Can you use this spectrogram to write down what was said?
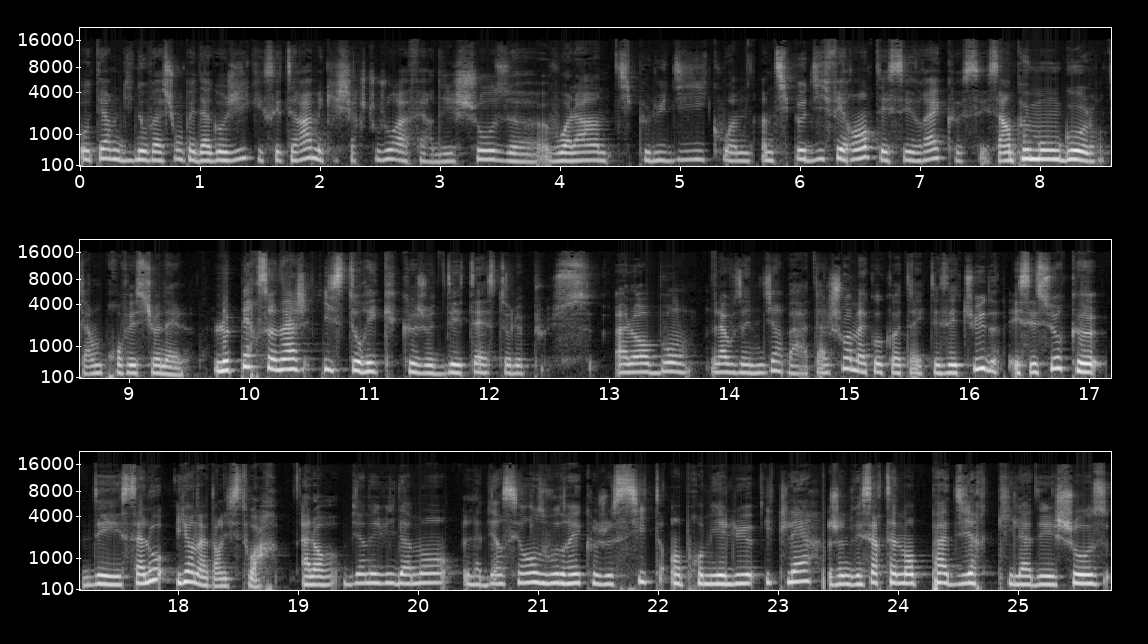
au, terme d'innovation pédagogique, etc., mais qui cherche toujours à faire des choses, euh, voilà, un petit peu ludiques ou un, petit peu différentes, et c'est vrai que c'est, un peu mongol en termes professionnels. Le personnage historique que je déteste le plus. Alors bon, là vous allez me dire, bah t'as le choix ma cocotte avec tes études, et c'est sûr que des salauds, il y en a dans l'histoire. Alors bien évidemment, la bienséance voudrait que je cite en premier lieu Hitler. Je ne vais certainement pas dire qu'il a des choses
